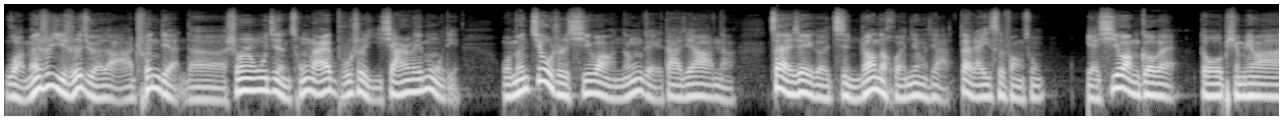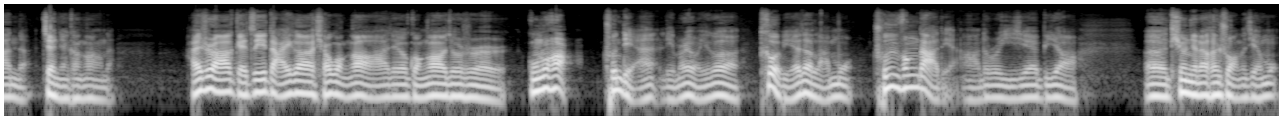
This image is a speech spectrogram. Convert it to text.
我们是一直觉得啊，春点的生人勿近从来不是以吓人为目的，我们就是希望能给大家呢，在这个紧张的环境下带来一次放松，也希望各位都平平安安的、健健康康的。还是啊，给自己打一个小广告啊，这个广告就是公众号“春点”里面有一个特别的栏目“春风大典”啊，都是一些比较呃听起来很爽的节目。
